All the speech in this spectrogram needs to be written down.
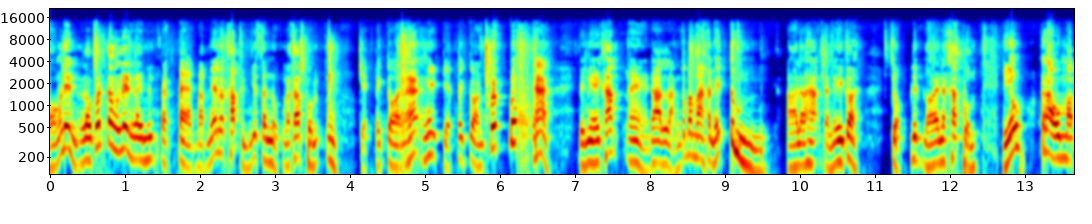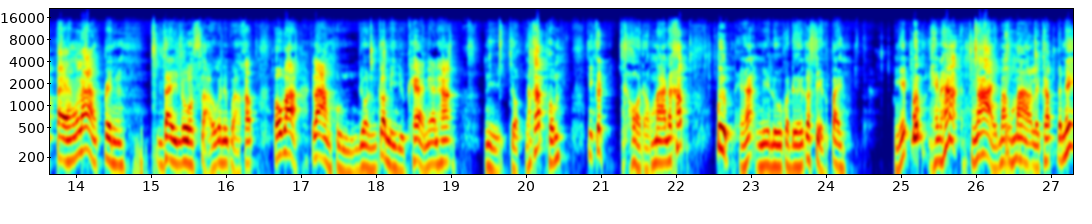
องเล่นเราก็ต้องเล่นอะไรมันแปลกๆแบบนี้แล้วครับ ถึงจะสนุกนะครับ ผมอืเก็บไปก่อนนะฮะนี่เก็บไปก่อนปุ๊บปุ๊บอะเป็นไงครับแหมด้านหลังก็ประมาณขนาดตุ่มอ่าแล้วฮะกันนี้ก็จบเรียบร้อยนะครับ ผม เดี๋ยวเรามาแปลงร่างเป็นไดโนเสาร์กันดีกว่าครับ เพราะว่าร่างหุ่นยนต์ก็มีอยู่แค่นี้นะฮะนี่จบนะครับ ผม นี่ก็ถอดออกมานะครับปึ๊บเห็นฮะมีรูก็เดินก็เสียบไปอย่างนี้ปุ๊บเห็นไหมฮะง่ายมากๆเลยครับตอนนี้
